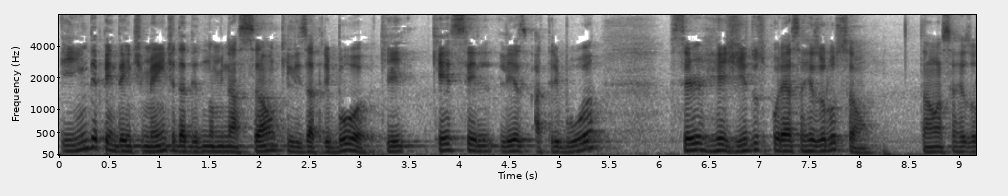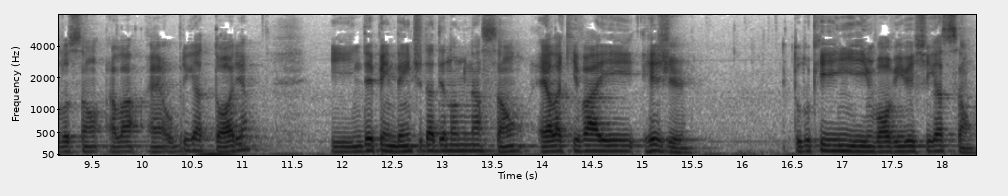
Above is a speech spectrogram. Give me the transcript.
e independentemente da denominação que lhes atribua, que, que se lhes atribua, ser regidos por essa resolução. Então essa resolução ela é obrigatória e independente da denominação, ela que vai reger tudo que envolve investigação.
